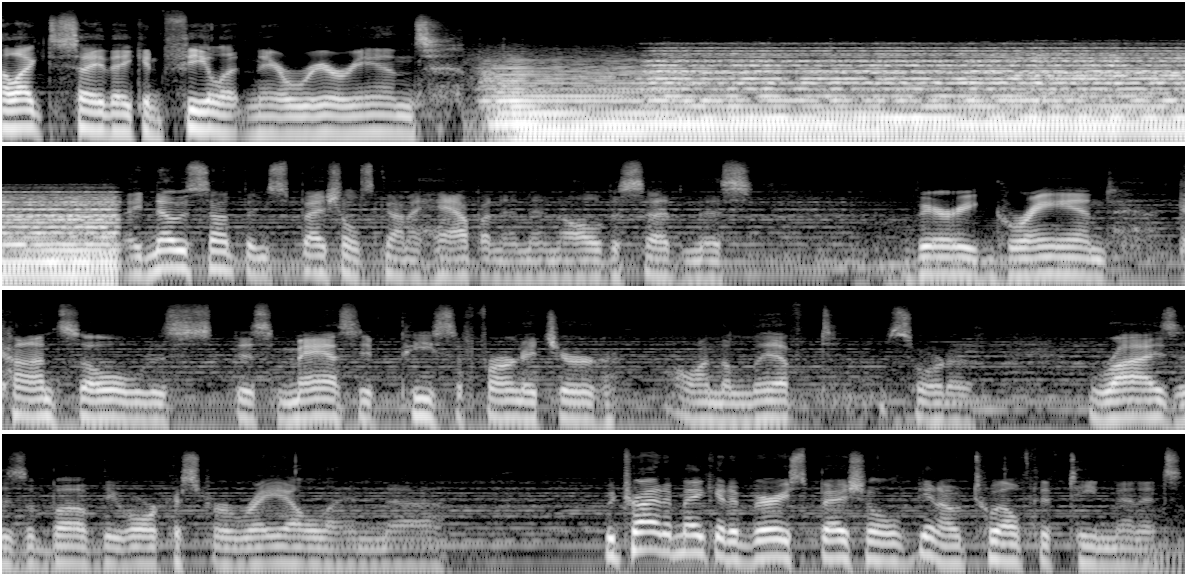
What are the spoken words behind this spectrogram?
I like to say they can feel it in their rear ends. They know something special is going to happen, and then all of a sudden, this very grand console, this this massive piece of furniture on the lift sort of rises above the orchestra rail, and uh, we try to make it a very special, you know, 12, 15 minutes.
